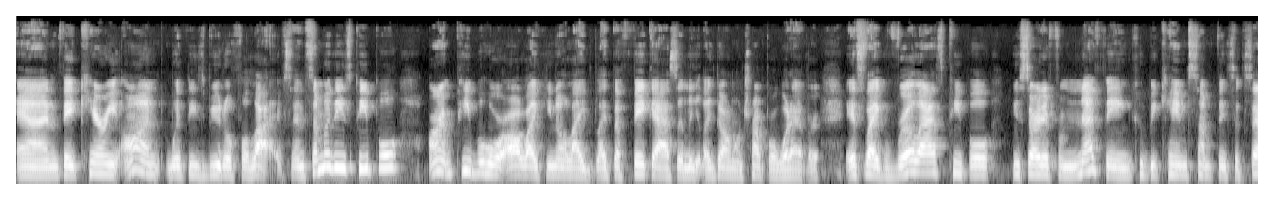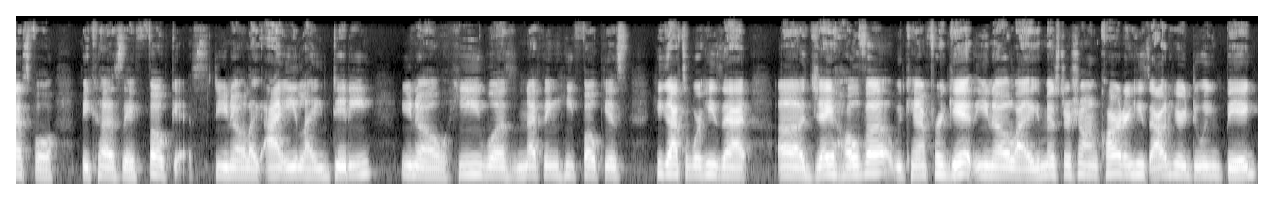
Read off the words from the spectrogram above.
and they carry on with these beautiful lives. And some of these people aren't people who are all like, you know, like like the fake ass elite, like Donald Trump or whatever. It's like real ass people who started from nothing who became something successful because they focused. You know, like i.e. like Diddy, you know, he was nothing, he focused, he got to where he's at. Uh Jehovah, we can't forget, you know, like Mr. Sean Carter, he's out here doing big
